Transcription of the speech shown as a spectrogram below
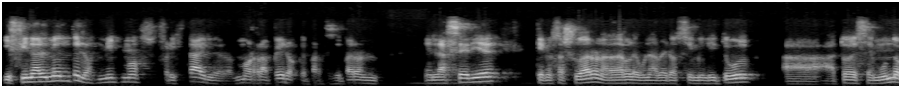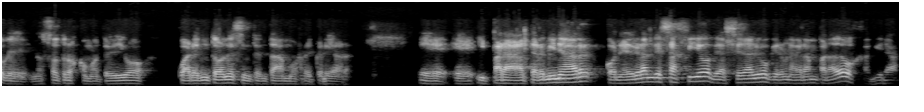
Y finalmente los mismos freestylers, los mismos raperos que participaron en la serie, que nos ayudaron a darle una verosimilitud a, todo ese mundo que nosotros, como te digo, cuarentones intentábamos recrear. Eh, eh, y para terminar, con el gran desafío de hacer algo que era una gran paradoja, que era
